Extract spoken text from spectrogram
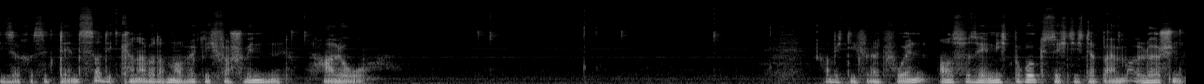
Diese Residenz da, die kann aber doch mal wirklich verschwinden. Hallo. Habe ich die vielleicht vorhin aus Versehen nicht berücksichtigt beim Löschen.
